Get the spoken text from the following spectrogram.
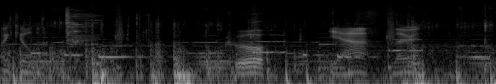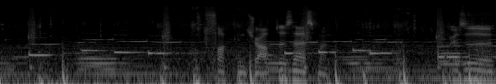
I killed him. Cool. Yeah, there. Fucking dropped his ass, man. Where's the?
